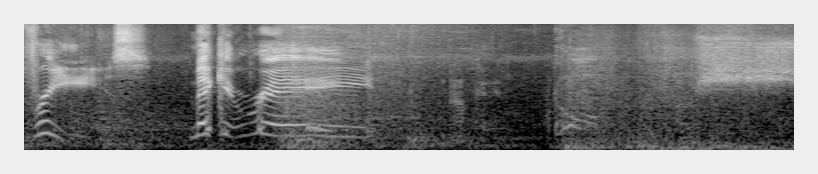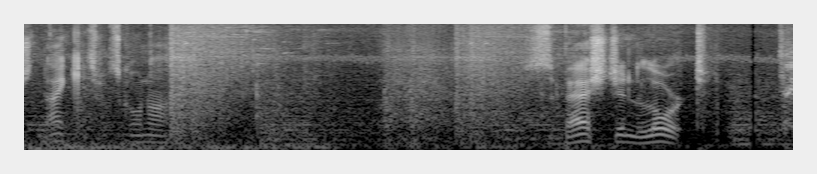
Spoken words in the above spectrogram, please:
Freeze! Make it rain! Okay. Oh, shh. Nikes, what's going on? Sebastian Lort. Where,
